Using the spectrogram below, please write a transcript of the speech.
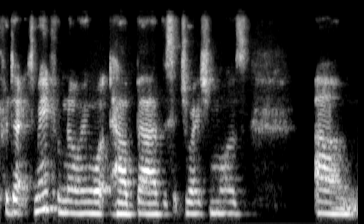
protect me from knowing what how bad the situation was. Um,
